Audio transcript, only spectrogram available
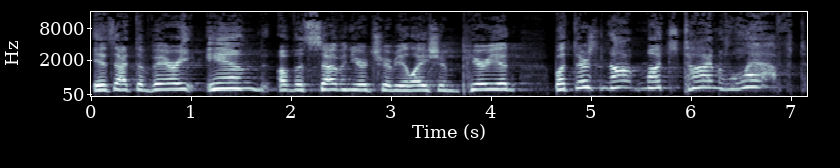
is at the very end of the seven year tribulation period, but there's not much time left.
